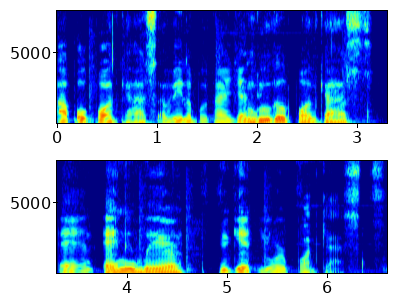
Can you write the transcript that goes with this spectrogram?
Apple Podcasts, available tayo dyan, Google Podcasts, and anywhere you get your podcasts.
